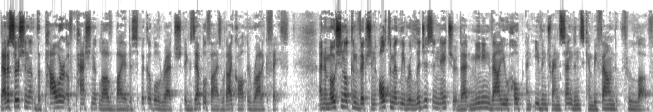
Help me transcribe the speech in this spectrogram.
That assertion of the power of passionate love by a despicable wretch exemplifies what I call erotic faith an emotional conviction, ultimately religious in nature, that meaning, value, hope, and even transcendence can be found through love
